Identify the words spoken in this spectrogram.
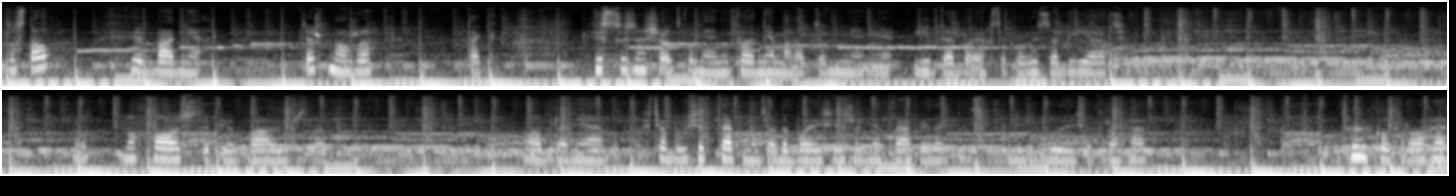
Dostał? Chyba nie. Chociaż może. Tak. Jest coś na środku? Nie, nikogo nie ma, no to nie, nie idę, bo ja chcę kogoś zabijać. No, no chodź, typie, wal już lepiej. Dobra, nie, bo chciałbym się tepnąć, ale boję się, że nie trafię, tak więc się trochę. Tylko trochę.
